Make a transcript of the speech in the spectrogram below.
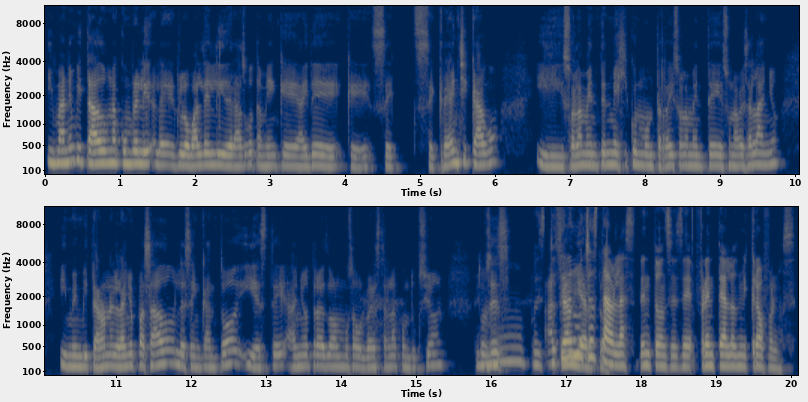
Y me han invitado a una cumbre global de liderazgo también que hay de, que se, se crea en Chicago y solamente en México, en Monterrey, solamente es una vez al año y me invitaron el año pasado, les encantó y este año otra vez vamos a volver a estar en la conducción. Entonces, pues tú tienes muchas tablas entonces frente a los micrófonos.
